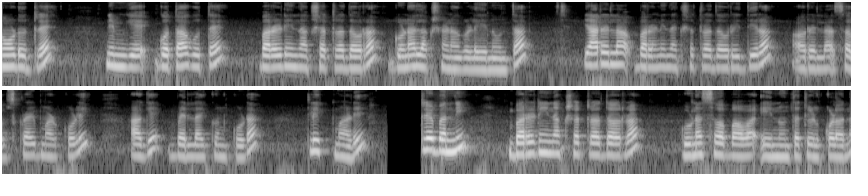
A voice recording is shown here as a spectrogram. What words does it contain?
ನೋಡಿದ್ರೆ ನಿಮಗೆ ಗೊತ್ತಾಗುತ್ತೆ ಭರಣಿ ನಕ್ಷತ್ರದವರ ಗುಣಲಕ್ಷಣಗಳೇನು ಅಂತ. ಯಾರೆಲ್ಲ ಭರಣಿ ನಕ್ಷತ್ರದವರಿದ್ದೀರಾ, ಅವರೆಲ್ಲ ಸಬ್ಸ್ಕ್ರೈಬ್ ಮಾಡ್ಕೊಳ್ಳಿ. ಹಾಗೆ ಬೆಲ್ಲೈಕನ್ ಕೂಡ ಕ್ಲಿಕ್ ಮಾಡಿ. ಇದ್ರೆ ಬನ್ನಿ ಭರಣಿ ನಕ್ಷತ್ರದವರ ಗುಣ ಸ್ವಭಾವ ಏನು ಅಂತ ತಿಳ್ಕೊಳ್ಳೋಣ.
